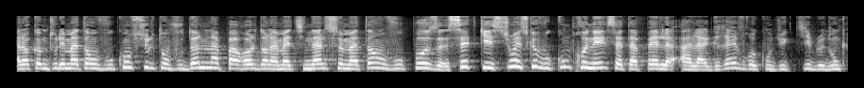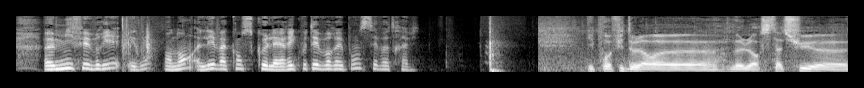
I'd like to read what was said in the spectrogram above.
Alors comme tous les matins, on vous consulte, on vous donne la parole dans la matinale. Ce matin, on vous pose cette question. Est-ce que vous comprenez cet appel à la grève reconductible donc euh, mi-février et donc pendant les vacances scolaires? Écoutez vos réponses, c'est votre avis. Ils profitent de leur, euh, de leur statut euh,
